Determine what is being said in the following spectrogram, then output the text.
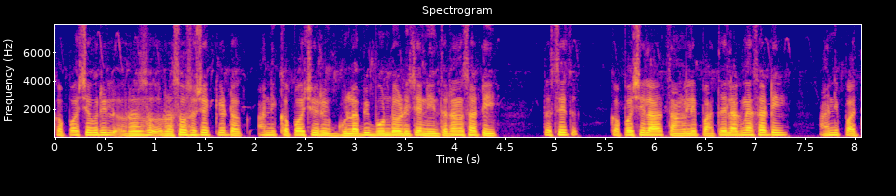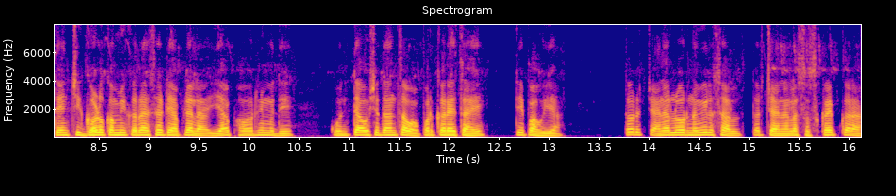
कपाशीवरील रस रसशोषक कीटक आणि कपाशीवरील गुलाबी बोंडअळीच्या नियंत्रणासाठी तसेच कपाशीला चांगली पाते लागण्यासाठी आणि पात्यांची गळ कमी करण्यासाठी आपल्याला या फवारणीमध्ये कोणत्या औषधांचा वापर करायचा आहे ते पाहूया. तर चॅनलवर नवीन असाल तर चॅनलला सबस्क्राईब करा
